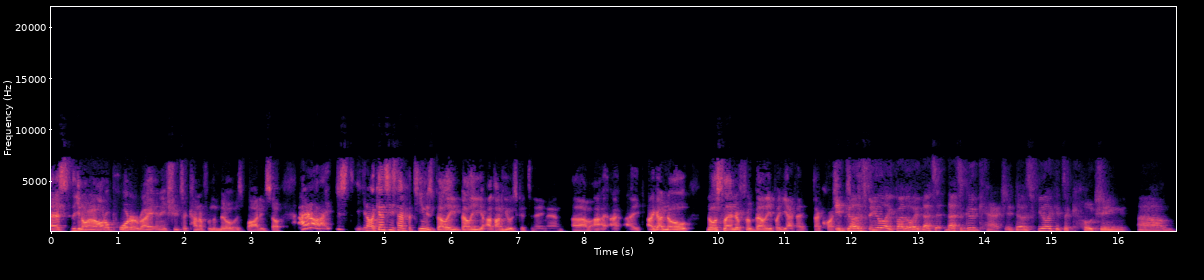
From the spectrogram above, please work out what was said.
as you know an Otto Porter, right? And he shoots it kind of from the middle of his body. So I don't know. I just you know against these type of teams, Belly Belly. I thought he was good today, man. Um, I I I- got no no slander for Belly, but yeah, that that question. it does feel like, by the way, that's a, that's a good catch. It does feel like it's a coaching um,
